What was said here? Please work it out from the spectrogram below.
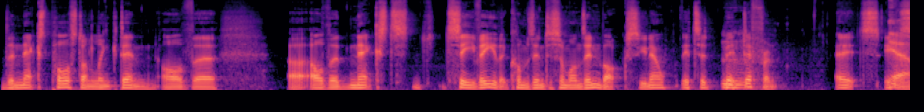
the next post on LinkedIn or the uh, or the next CV that comes into someone's inbox. You know, it's a bit different. It's it's. Yeah.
